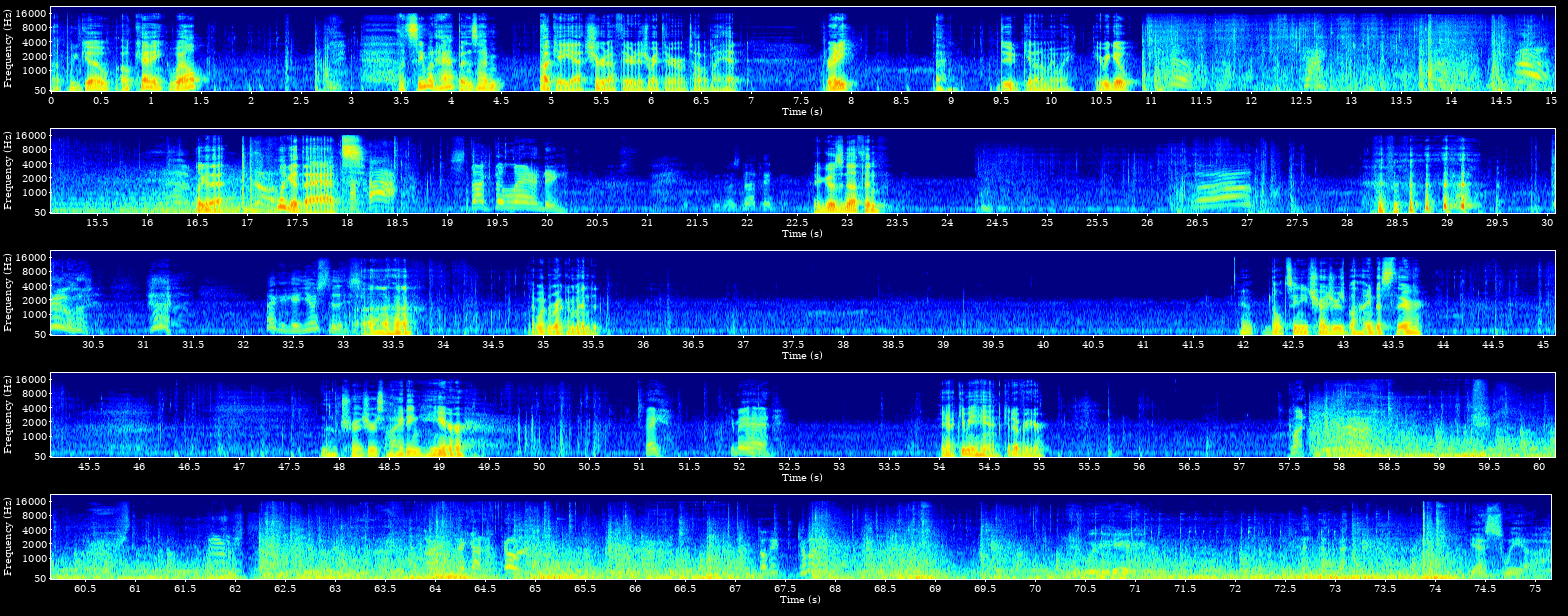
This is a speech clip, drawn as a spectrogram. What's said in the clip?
Up we go. Okay, well. Let's see what happens. I'm... Okay, yeah, sure enough. There it is right there on top of my head. Ready? Uh, dude, get out of my way. Here we go. Look at that. Look at that. Stuck the landing. Here goes nothing. Here goes nothing. I could get used to this. Uh-huh. I wouldn't recommend it. Yep, don't see any treasures behind us there. No treasures hiding here. Hey, give me a hand. Yeah, give me a hand. Get over here. Come on. I got it. Go. Okay, come on. And we're here. Yes, we are.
